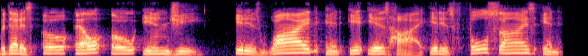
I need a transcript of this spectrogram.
but that is O L O N G. It is wide and it is high. It is full size in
